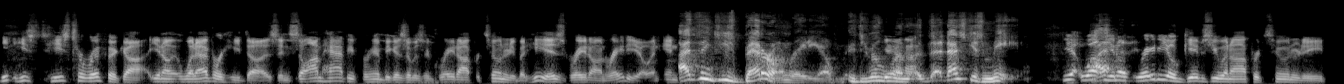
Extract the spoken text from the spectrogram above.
He, he's he's terrific. Uh, you know, whatever he does, and so I'm happy for him because it was a great opportunity. But he is great on radio, and, and I think he's better on radio. If you really yeah. that's just me. Yeah, well, I, you know, radio gives you an opportunity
